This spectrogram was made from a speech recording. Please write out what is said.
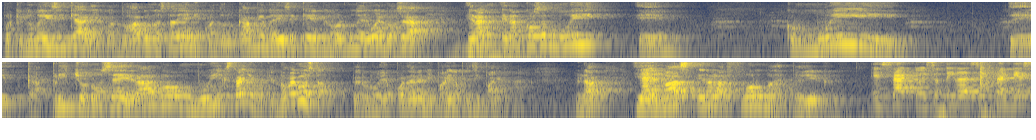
porque no me dicen que haga y cuando hago no está bien y cuando lo cambio me dicen que mejor me devuelvo. O sea, eran, eran cosas muy, eh, como muy de capricho, no sé, era algo muy extraño porque no me gusta, pero lo voy a poner en mi página principal. ¿Verdad? Y además era la forma de pedir. Exacto, eso te iba a decir, tal vez,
